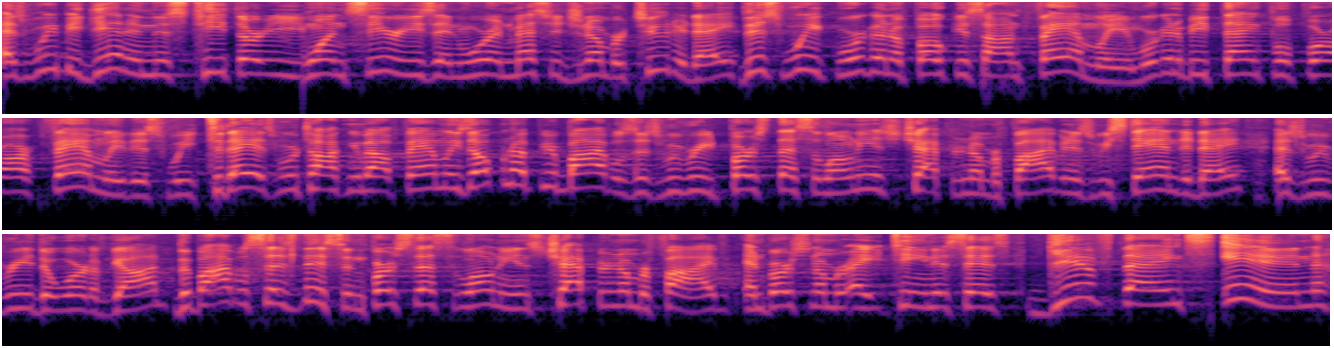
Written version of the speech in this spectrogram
As we begin in this T31 series, and we're in message number two today, this week we're going to focus on family, and we're going to be thankful for our family this week. Today, as we're talking about families, open up your Bibles as we read 1 Thessalonians chapter number five, and as we stand today, as we read the Word of God. The Bible says this in 1 Thessalonians chapter number five and verse number 18, it says, Give thanks in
